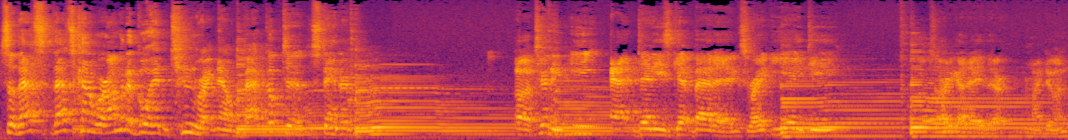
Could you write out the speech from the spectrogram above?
so that's that's kind of where I'm going to go ahead and tune right now. Back up to standard uh, tuning. E at Denny's Get Bad Eggs, right? E A D. Oops, I already got A there. What am I doing?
